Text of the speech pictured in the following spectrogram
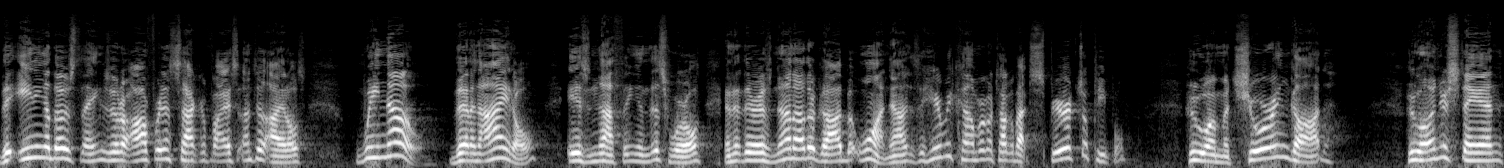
the eating of those things that are offered in sacrifice unto idols, we know that an idol is nothing in this world, and that there is none other God but one. Now, here we come. We're going to talk about spiritual people who are mature in God, who understand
